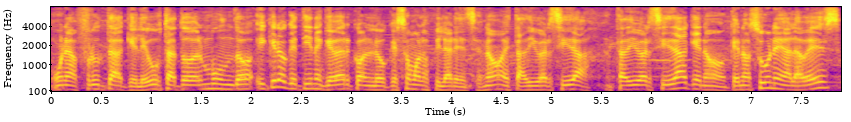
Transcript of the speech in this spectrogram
una fruta que le gusta a todo el mundo y creo que tiene que ver con lo que somos los pilarenses, ¿no? Esta diversidad, esta diversidad que, no, que nos une a la vez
